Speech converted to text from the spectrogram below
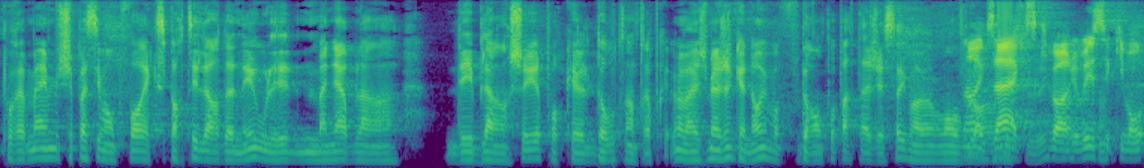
Pourraient même, je sais pas s'ils vont pouvoir exporter leurs données ou les, de manière blanc, les blanchir pour que d'autres entreprises. Ben, J'imagine que non, ils ne voudront pas partager ça. Ils vont, vont Non, exact. Ce qui va arriver, c'est qu'ils vont,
